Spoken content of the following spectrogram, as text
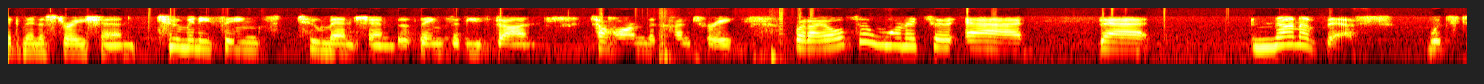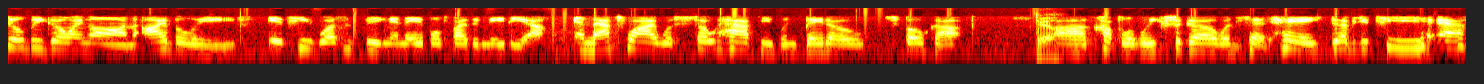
administration. Too many things to mention, the things that he's done to harm the country. But I also wanted to add that none of this would still be going on, I believe, if he wasn't being enabled by the media. And that's why I was so happy when Beto spoke up uh, a couple of weeks ago and said, hey, WTF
